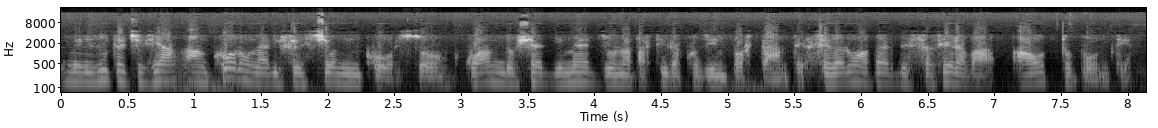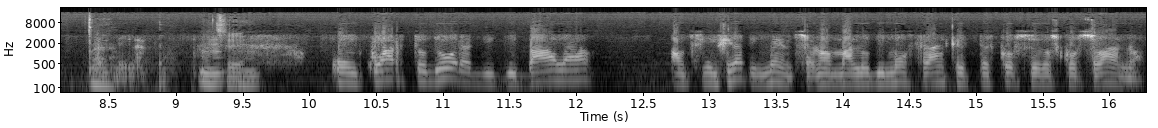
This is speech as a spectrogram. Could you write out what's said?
mi risulta che ci sia ancora una riflessione in corso quando c'è di mezzo una partita così importante. Se la Roma perde stasera va a 8 punti. Milan. Mm. Sì. un quarto d'ora di Dybala ha un significato immenso, no? ma lo dimostra anche il percorso dello scorso anno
